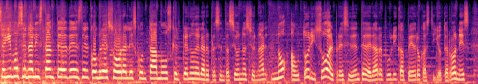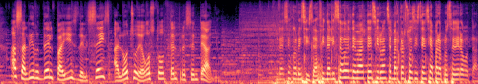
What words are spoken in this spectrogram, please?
Seguimos en al instante desde el Congreso. Ahora les contamos que el Pleno de la Representación Nacional no autorizó al presidente de la República, Pedro Castillo Terrones, a salir del país del 6 al 8 de agosto del presente año. Gracias, congresista. Finalizado el debate, sírvanse marcar su asistencia para proceder a votar.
